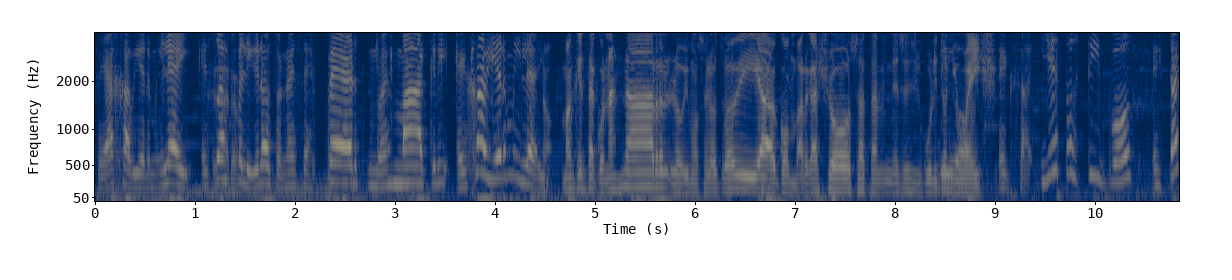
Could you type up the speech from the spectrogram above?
sea Javier Milei. Eso Claro. es peligroso, no es Expert, no es Macri, es Javier Milei. No, Macri está con Aznar, lo vimos el otro día, con Vargas Llosa, están en ese circulito Digo, New Age. Exacto. Y estos tipos están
